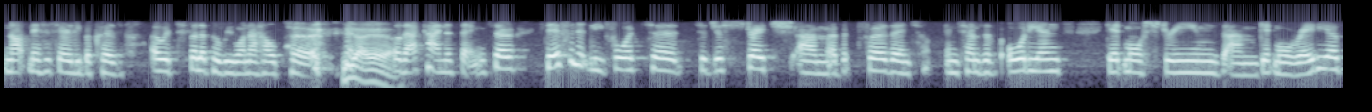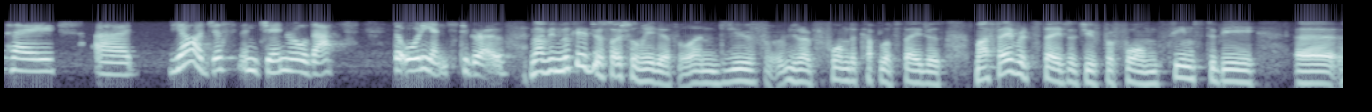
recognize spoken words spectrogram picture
not necessarily because oh it's Philippa, we want to help her, Yeah, yeah, yeah. or that kind of thing. So definitely for it to to just stretch um, a bit further in, t- in terms of audience, get more streams, um, get more radio play. Uh, yeah, just in general, that's the audience to grow. Now I've been looking at your social media, Phil, and you've you know performed a couple of stages. My favorite stage that you've performed seems to be a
